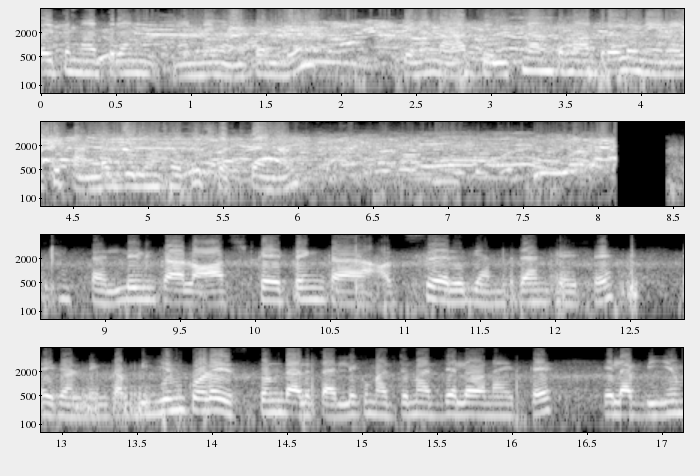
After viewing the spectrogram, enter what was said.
ఏదైనా అయితే మాత్రం నన్ను అనుకోండి ఓకేనా నాకు తెలిసినంత మాత్రాలు నేనైతే పండగ గురించి అయితే చెప్పాను. తల్లి ఇంకా లాస్ట్కి అయితే ఇంకా వచ్చారు గెంతడానికి అయితే ఇకండి ఇంకా బియ్యం కూడా ఇస్తుండాలి తల్లికి మధ్య మధ్యలోనైతే. ఇలా బియ్యం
